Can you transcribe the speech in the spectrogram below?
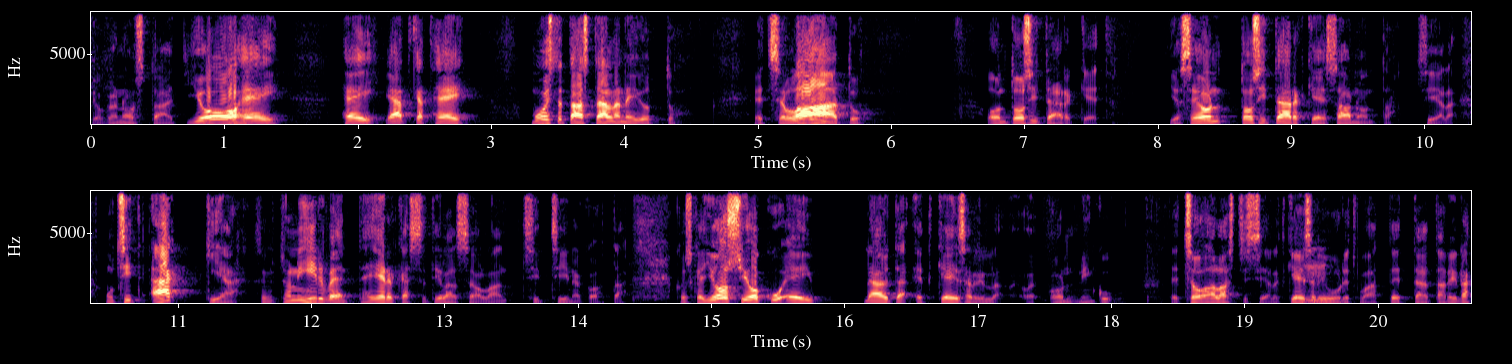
joka nostaa, että joo, hei, hei, jätkät, hei, muistetaan tällainen juttu, että se laatu on tosi tärkeää. Ja se on tosi tärkeä sanonta siellä. Mutta sitten äkkiä, se on niin hirveän herkässä tilassa ollaan sit siinä kohtaa. Koska jos joku ei näytä, että keisarilla on, niin kuin, että se on alasti siellä, että keisari mm. uudet vaatteet, tämä tarina,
